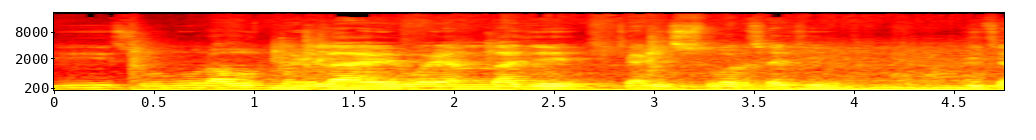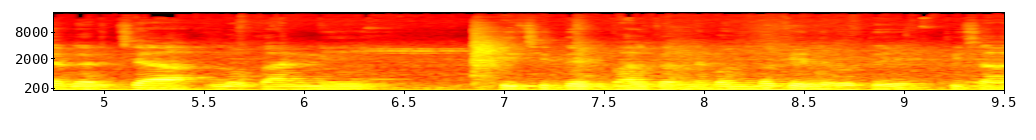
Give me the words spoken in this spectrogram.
ही सोनू राऊत महिला आहे वय अंदाजे चाळीस वर्षाची. तिच्या घरच्या लोकांनी तिची देखभाल करणे बंद केले होते. तिचा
